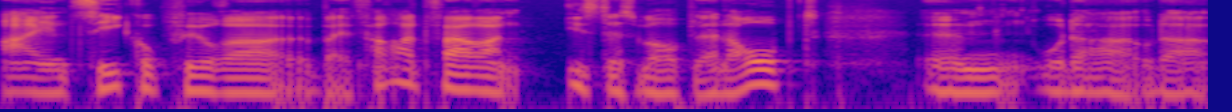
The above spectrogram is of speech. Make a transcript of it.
ANC-Kopfhörer bei Fahrradfahrern. Ist das überhaupt erlaubt? Ähm, oder, oder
